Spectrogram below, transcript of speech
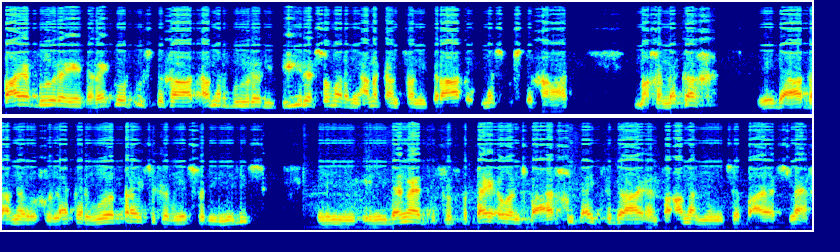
baie boere het rekordoeste gehad, ander boere, die diere sommer aan die ander kant van die draad het misoeste gehad. Maar gelukkig het daar dan nou lekker hoë pryse gewees vir die mielies en en dinge het vir party ouens baie goed uitgedraai en vir ander mense baie sleg.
